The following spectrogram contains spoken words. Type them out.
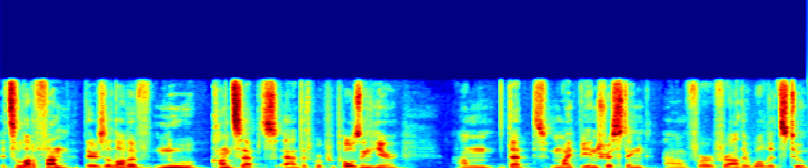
it's a lot of fun. There's a lot of new concepts uh, that we're proposing here um, that might be interesting uh, for for other wallets too.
